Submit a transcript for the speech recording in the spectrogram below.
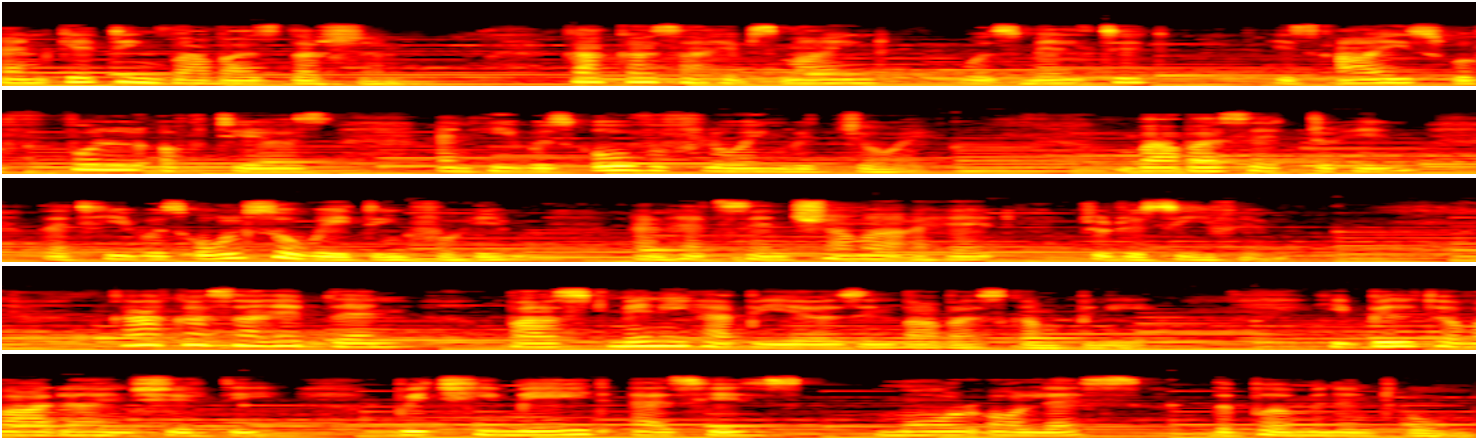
and getting Baba's darshan, Kaka Sahib's mind was melted, his eyes were full of tears, and he was overflowing with joy. Baba said to him that he was also waiting for him and had sent Shama ahead to receive him. Kaka Sahib then passed many happy years in Baba's company. He built a vada in Shirdi, which he made as his more or less the permanent home.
